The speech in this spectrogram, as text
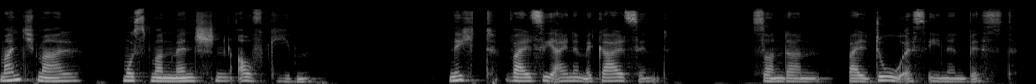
Manchmal muss man Menschen aufgeben, nicht weil sie einem egal sind, sondern weil du es ihnen bist.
